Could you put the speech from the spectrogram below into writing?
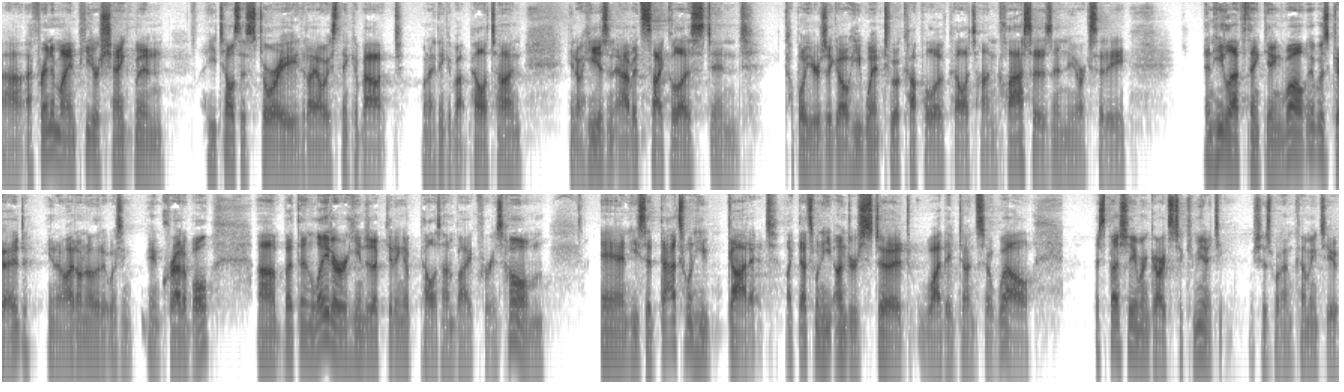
Uh, a friend of mine, Peter Shankman, he tells this story that I always think about when I think about Peloton. You know, he is an avid cyclist, and a couple years ago, he went to a couple of Peloton classes in New York City and he left thinking, well, it was good. You know, I don't know that it was in- incredible. Uh, but then later, he ended up getting a Peloton bike for his home. And he said that's when he got it. Like, that's when he understood why they've done so well, especially in regards to community, which is what I'm coming to.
